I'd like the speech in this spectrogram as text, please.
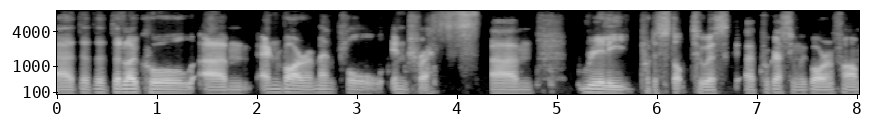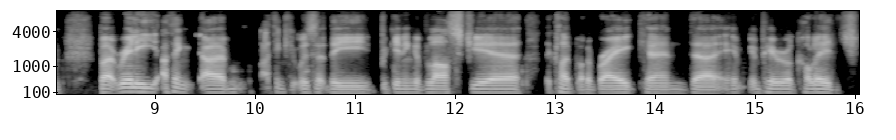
uh, the, the the local um, environmental interests um, really put a stop to us uh, progressing with Warren Farm. But really, I think um, I think it was at the beginning of last year the club got a break, and uh, Imperial College,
